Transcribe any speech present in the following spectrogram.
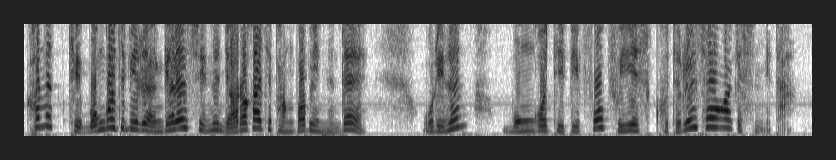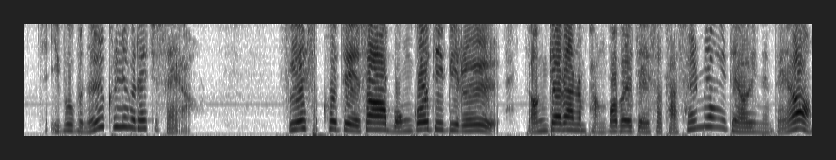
커넥트, 몽고DB를 연결할 수 있는 여러 가지 방법이 있는데 우리는 몽고DB4 VS 코드를 사용하겠습니다. 이 부분을 클릭을 해주세요. VS 코드에서 몽고DB를 연결하는 방법에 대해서 다 설명이 되어 있는데요.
